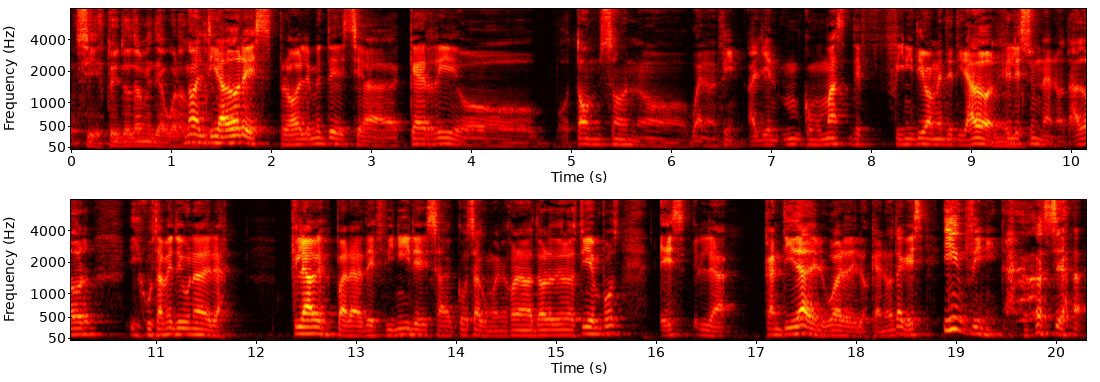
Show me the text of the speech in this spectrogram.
no. sí, estoy totalmente de acuerdo. No, el tirador es probablemente sea Kerry o, o Thompson o, bueno, en fin, alguien mm, como más definitivamente tirador. Él es un anotador y justamente una de las claves para definir esa cosa como el mejor anotador de los tiempos es la cantidad de lugares de los que anota que es infinita. o sea,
